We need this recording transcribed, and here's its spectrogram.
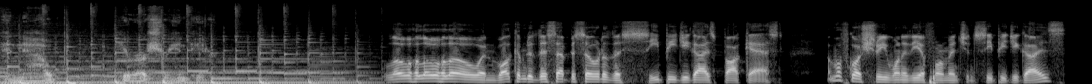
And now, here are Sri and Peter. Hello, hello, hello, and welcome to this episode of the CPG Guys podcast. I'm, of course, Sri, one of the aforementioned CPG guys.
